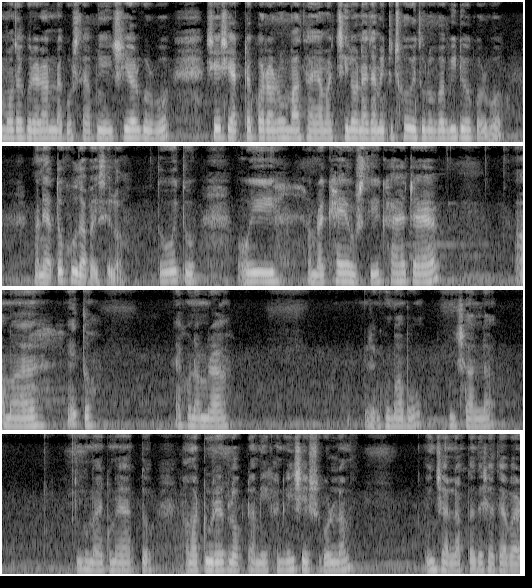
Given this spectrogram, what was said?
মজা করে রান্না করছে আপনি শেয়ার করব। সেই শেয়ারটা করারও মাথায় আমার ছিল না যে আমি একটু ছবি তুলবো বা ভিডিও করব। মানে এত ক্ষুধা পাইছিল। তো ওই তো, ওই আমরা খেয়ে উঠছি। খায় টায় আমার, এই তো, এখন আমরা ঘুমাবো ইনশাল্লাহ ঘুমায় টুমায় তো, আমার ট্যুরের ব্লগটা আমি এখানেই শেষ করলাম। ইনশাল্লাহ আপনাদের সাথে আবার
